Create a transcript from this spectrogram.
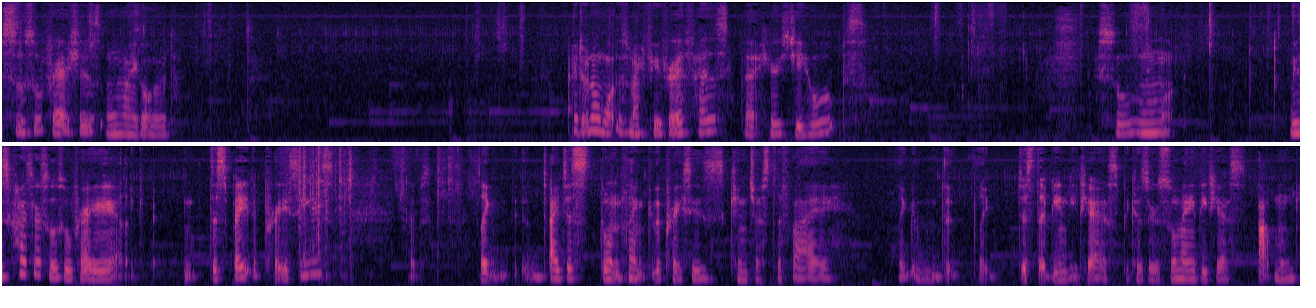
So, so precious. Oh my god. I don't know what is my favourite of his, but here's J-Hope's. So, these cards are so, so pretty. Like, despite the prices, oops, Like, I just don't think the prices can justify like the, like just it being BTS because there's so many BTS albums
